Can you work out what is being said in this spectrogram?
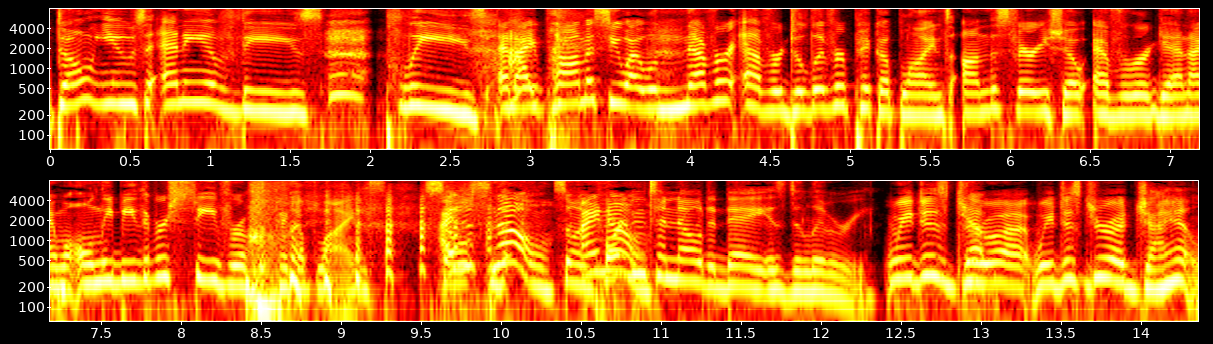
don't use any of these, please. And I, promise you, I will never ever deliver pickup lines on this very show ever again. I will only be the receiver of the pickup lines. So, I just know. so I important know. to know today is delivery. We just drew a we just drew a giant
